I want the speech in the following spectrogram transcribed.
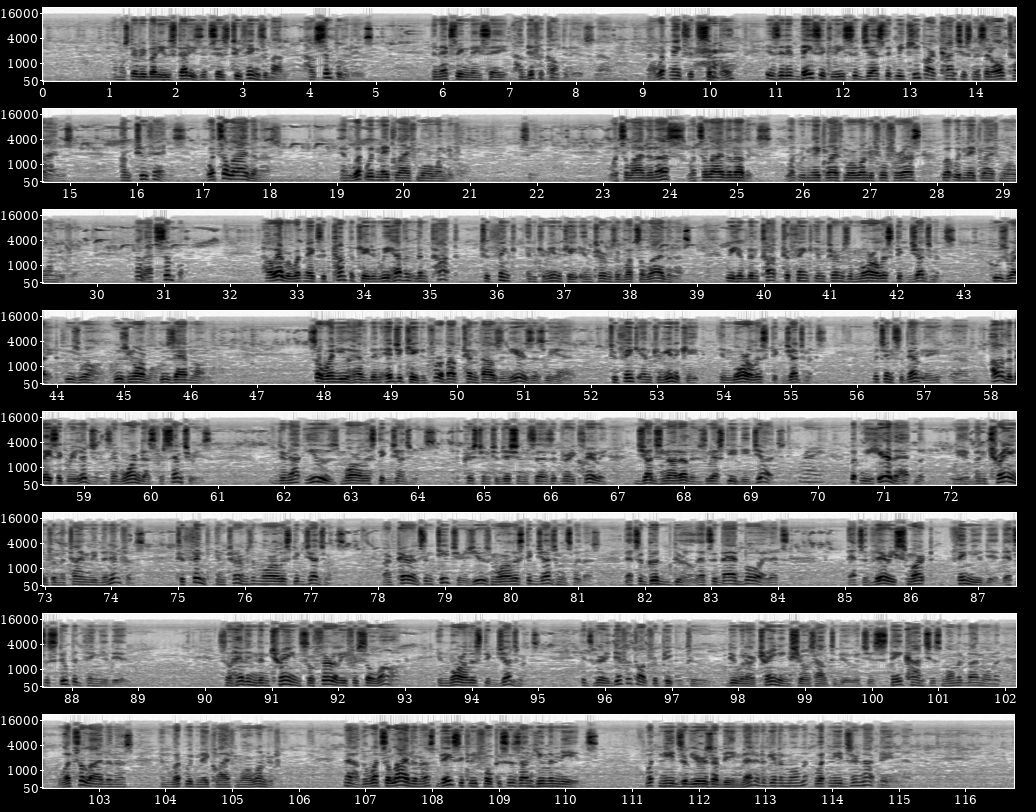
Almost everybody who studies it says two things about it how simple it is. The next thing they say, how difficult it is. Now, now what makes it simple is that it basically suggests that we keep our consciousness at all times on two things what's alive in us, and what would make life more wonderful. See, what's alive in us? What's alive in others? What would make life more wonderful for us? What would make life more wonderful? Well, that's simple. However, what makes it complicated, we haven't been taught to think and communicate in terms of what's alive in us. We have been taught to think in terms of moralistic judgments. Who's right? Who's wrong? Who's normal? Who's abnormal? So when you have been educated for about 10,000 years, as we have, to think and communicate in moralistic judgments, which incidentally, um, all of the basic religions have warned us for centuries. Do not use moralistic judgments. The Christian tradition says it very clearly judge not others, lest ye be judged. Right. But we hear that, but we have been trained from the time we've been infants to think in terms of moralistic judgments. Our parents and teachers use moralistic judgments with us. That's a good girl. That's a bad boy. That's that's a very smart thing you did. That's a stupid thing you did. So having been trained so thoroughly for so long in moralistic judgments, it's very difficult for people to do what our training shows how to do, which is stay conscious moment by moment, what's alive in us and what would make life more wonderful. Now, the what's alive in us basically focuses on human needs. What needs of yours are being met at a given moment? What needs are not being met?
